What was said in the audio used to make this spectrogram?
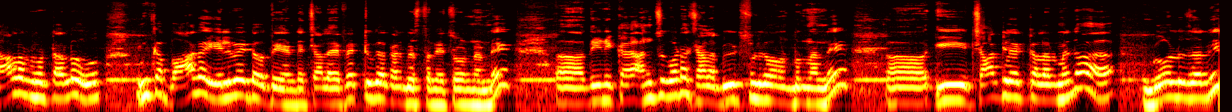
డాలర్ బుట్టాలు ఇంకా బాగా ఎలివేట్ అవుతాయండి. చాలా ఎఫెక్టివ్గా కనిపిస్తున్నాయి చూడండి. దీనికి దీని అంచు కూడా చాలా బ్యూటిఫుల్గా ఉంటుందండి. ఈ చాక్లెట్ కలర్ మీద gold zari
